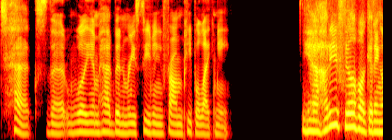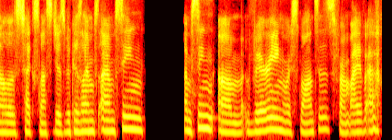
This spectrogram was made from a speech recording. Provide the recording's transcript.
texts that William had been receiving from people like me. Yeah, how do you feel about getting all those text messages? Because I'm I'm seeing I'm seeing um varying responses from I have, I have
